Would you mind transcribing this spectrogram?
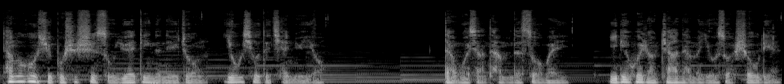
她们或许不是世俗约定的那种优秀的前女友，但我想他们的所为一定会让渣男们有所收敛，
